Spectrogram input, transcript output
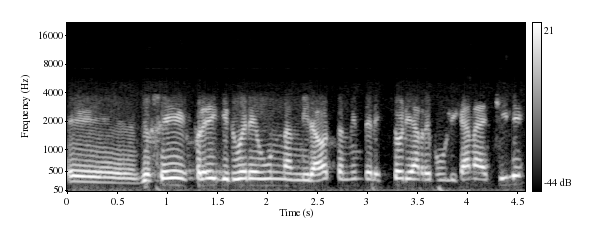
eh, yo sé, Freddy, que tú eres un admirador también de la historia republicana de Chile,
